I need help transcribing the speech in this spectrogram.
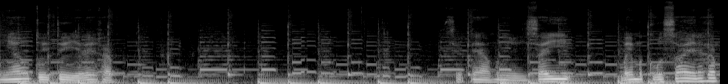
เหนียวตุยๆเลยครับ เสร็จแล้วมื้อนี้ใส่ใบมะกรูดซอยนะครับ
